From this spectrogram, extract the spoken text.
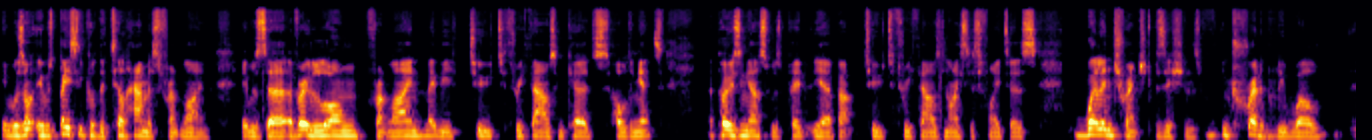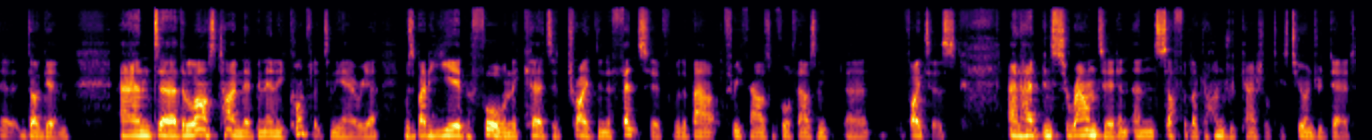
It was it was basically called the Til Hamas front line. It was a, a very long front line, maybe two to three thousand Kurds holding it opposing us was yeah about two to three thousand ISIS fighters, well entrenched positions, incredibly well uh, dug in. And uh, the last time there'd been any conflict in the area was about a year before when the Kurds had tried an offensive with about 3,000, 4,000 uh, fighters and had been surrounded and, and suffered like 100 casualties, 200 dead.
